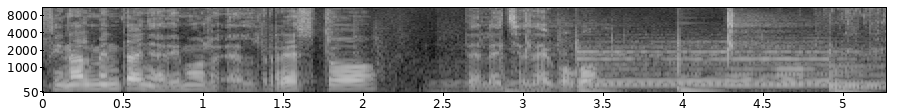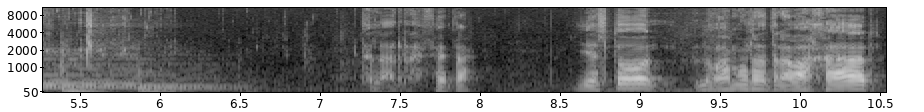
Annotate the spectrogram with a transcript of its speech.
Y finalmente añadimos el resto de leche de coco de la receta. Y esto lo vamos a trabajar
